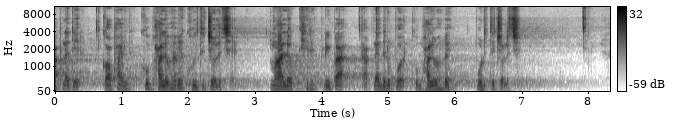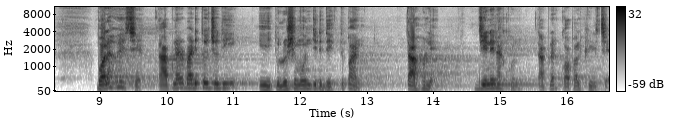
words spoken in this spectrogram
আপনাদের কপাল খুব ভালোভাবে খুলতে চলেছে। মা লক্ষ্মীর কৃপা আপনাদের উপর খুব ভালোভাবে পড়তে চলেছে। বলা হয়েছে, আপনার বাড়িতেও যদি এই তুলসী মঞ্জিরি দেখতে পান, তাহলে জেনে রাখুন আপনার কপাল ফিরছে।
